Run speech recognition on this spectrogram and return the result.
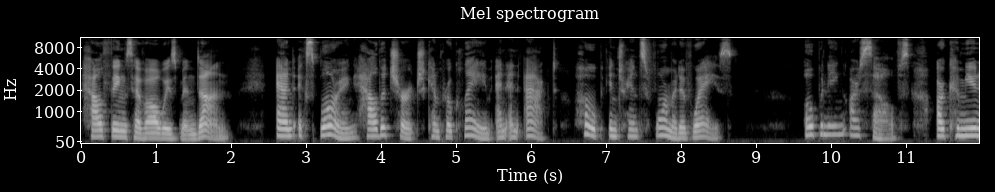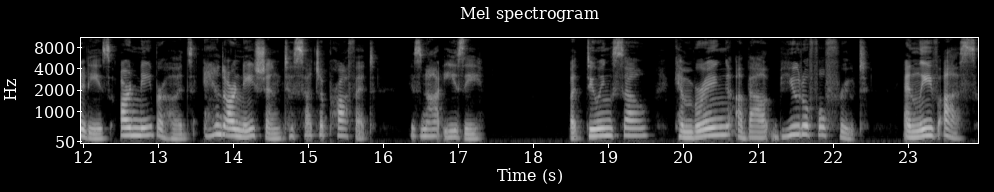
how things have always been done and exploring how the church can proclaim and enact hope in transformative ways. Opening ourselves, our communities, our neighborhoods, and our nation to such a prophet is not easy. But doing so can bring about beautiful fruit and leave us,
